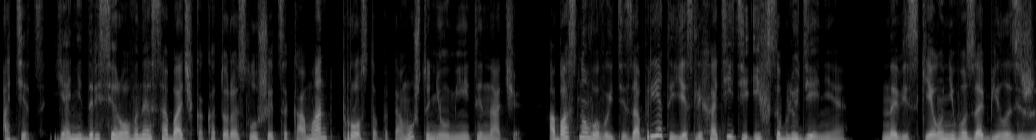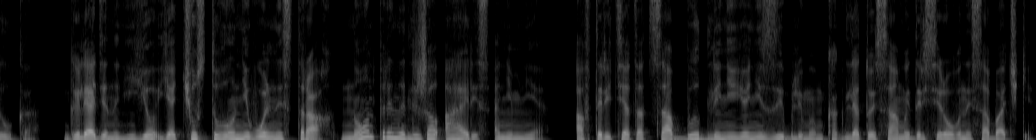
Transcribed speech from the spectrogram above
«Отец, я не дрессированная собачка, которая слушается команд просто потому, что не умеет иначе. Обосновывайте запреты, если хотите их соблюдения». На виске у него забилась жилка. Глядя на нее, я чувствовала невольный страх, но он принадлежал Айрис, а не мне. Авторитет отца был для нее незыблемым, как для той самой дрессированной собачки.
